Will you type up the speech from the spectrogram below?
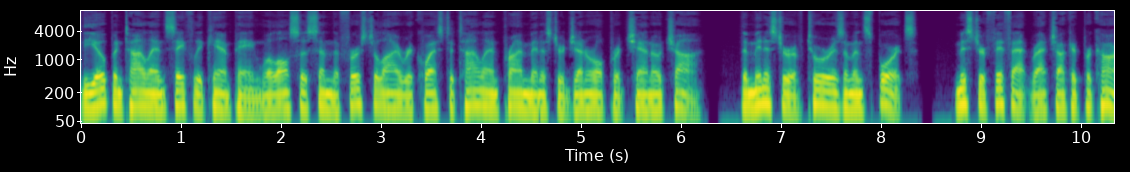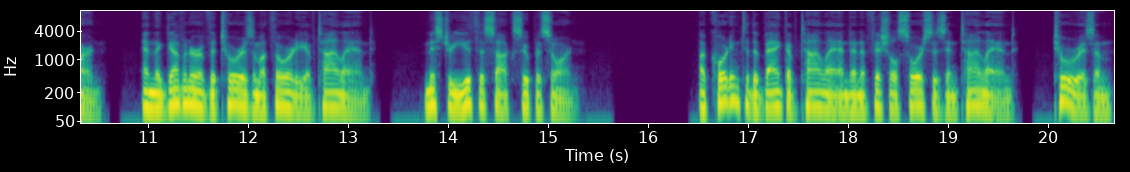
the Open Thailand Safely campaign will also send the 1st July request to Thailand Prime Minister General Prachan Cha, the Minister of Tourism and Sports, Mr. Phiphat Ratchakitprakarn, and the Governor of the Tourism Authority of Thailand, Mr. Yuthasak Supasorn. According to the Bank of Thailand and official sources in Thailand, tourism,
